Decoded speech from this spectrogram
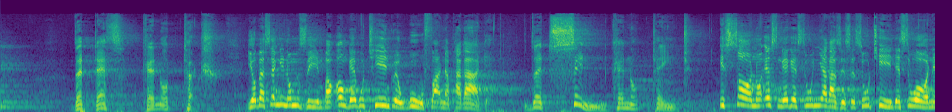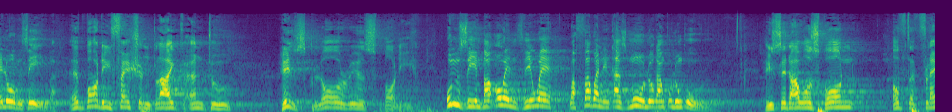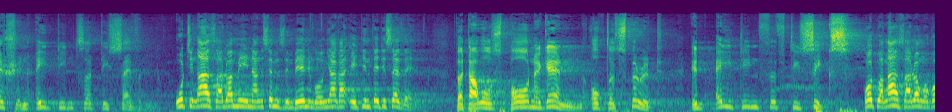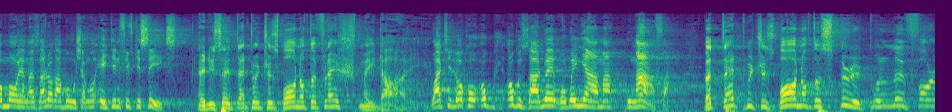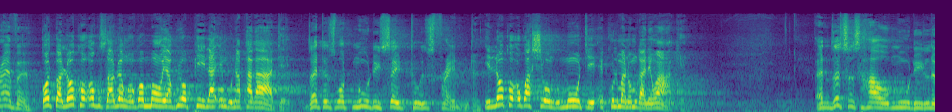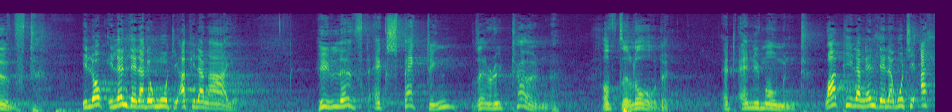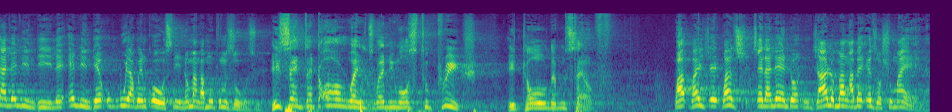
that death cannot touch. Ngiyobe senginomzimba ongeke uthintwe ukufa naphakade that sin cannot taint. isono esingeke siunyakazise siuthinte siwone lowo mzimba A body fashioned like unto his glorious body. umzimba owenziwe wafakwa nenkazimulo kaNkuluNkulu He said, I was born of the flesh in 1837, uthi ngazalwa mina ngisemzimbeni ngonyaka 1837 but I was born again of the Spirit in 1856. kodwa ngazalwa ngokomoya ngazalwa kabusha ngo1856 And he said, That which is born of the flesh may die, wathi lokho oku- okuzalwe ngokwenyama kungafa. But that which is born of the Spirit will live forever. kodwa lokho okuzalwe ngokomoya kuyophila ingunaphakade. That is what Moody said to his friend. ilokho okwashiwo ngumuthi ekhuluma nomngane wakhe And this is how Moody lived. Ilo- ilendlela ke umuthi aphila ngayo He lived expecting the return of the Lord at any moment. Waphila ngendlela ukuthi ahlale elindile elinde ukubuya kwenkosi noma ngamuphi umzuzu. He said that always when he was to preach, he told himself, Wa- wayitshe- wazitshela lento njalo mangabe ezoshumayela.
